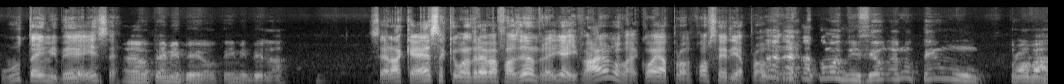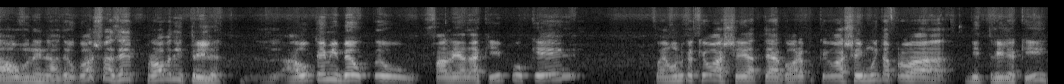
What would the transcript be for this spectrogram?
O UTMB, é isso? É, o UTMB, é o UTMB lá. Será que é essa que o André vai fazer, André? E aí, vai ou não vai? Qual é a prova? Qual seria a prova, André? É, como eu disse, eu, eu não tenho um prova-alvo nem nada. Eu gosto de fazer prova de trilha. A UTMB eu, eu falei a daqui porque foi a única que eu achei até agora, porque eu achei muita prova de trilha aqui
